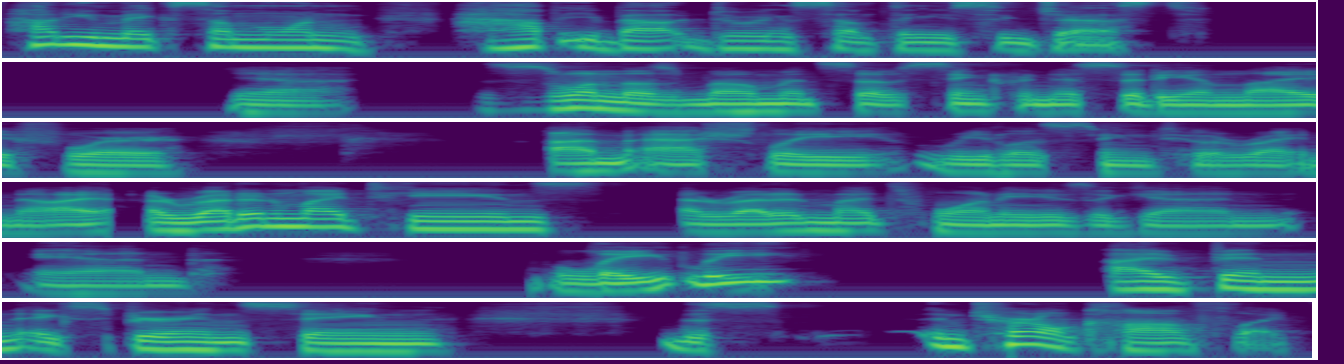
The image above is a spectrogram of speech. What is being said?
How do you make someone happy about doing something you suggest? Yeah. This is one of those moments of synchronicity in life where I'm actually re listening to it right now. I, I read it in my teens I read it in my 20s again. And lately, I've been experiencing this internal conflict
